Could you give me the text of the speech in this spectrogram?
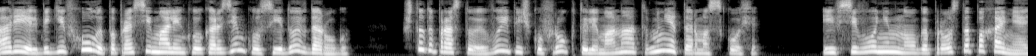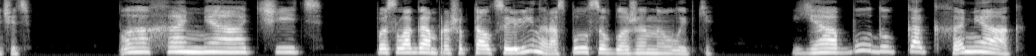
«Ариэль, беги в холл и попроси маленькую корзинку с едой в дорогу. Что-то простое, выпечку, фрукты, лимонад, мне термос с кофе. И всего немного, просто похомячить». «Похомячить», — по слогам прошептал Цейлин и расплылся в блаженной улыбке. «Я буду как хомяк».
